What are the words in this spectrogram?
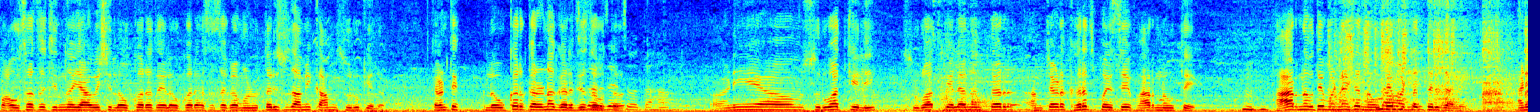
पावसाचं चिन्ह यावर्षी लवकरच आहे लवकर असं सगळं म्हणून तरीसुद्धा आम्ही काम सुरू केलं. कारण ते लवकर करणं गरजेचं होतं. आणि सुरुवात केली. सुरुवात केल्यानंतर आमच्याकडे खरंच पैसे फार नव्हते. फार नव्हते म्हणण्याच्या नव्हते म्हटलं तरी झाले आणि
